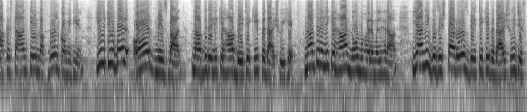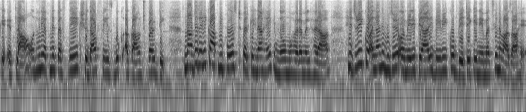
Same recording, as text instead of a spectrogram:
पाकिस्तान के मकबूल कॉमेडियन, यूट्यूबर और मेजबान नादिर अली के यहाँ बेटे की पैदाइश हुई है। नादिर अली के यहाँ नौ मुहरम हराम, यानी गुजश्ता रोज बेटे की पैदाइश हुई, जिसके इतला उन्होंने अपने तस्दीक शुदा फेसबुक अकाउंट पर दी। नादिर अली का अपनी पोस्ट पर कहना है कि नौ मुहरम हराम, हिजरी को अल्लाह ने मुझे और मेरी प्यारी बेबी को बेटे की नेमत से नवाजा है।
